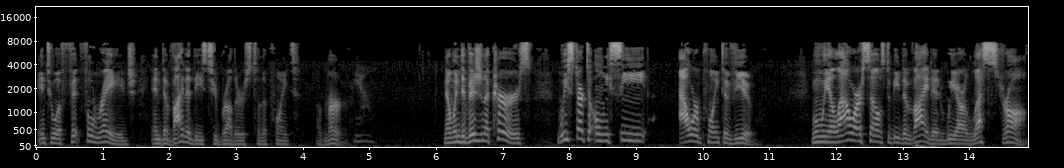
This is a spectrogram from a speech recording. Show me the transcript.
into a fitful rage and divided these two brothers to the point of murder. Yeah. Now, when division occurs, we start to only see our point of view. When we allow ourselves to be divided, we are less strong.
